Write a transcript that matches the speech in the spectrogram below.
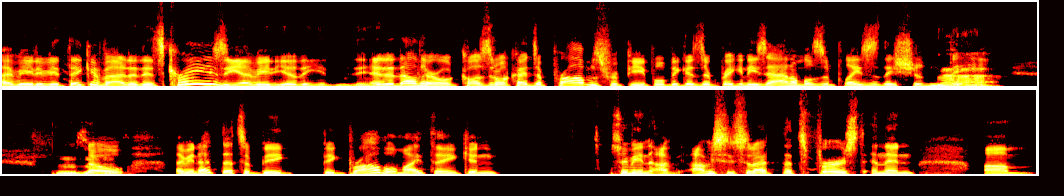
I mean, if you think about it, it's crazy. I mean, you know, the, mm-hmm. and another causing all kinds of problems for people because they're bringing these animals in places they shouldn't be. Mm-hmm. So, I mean, that that's a big big problem, I think. And so, I mean, obviously, so that that's first, and then um,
